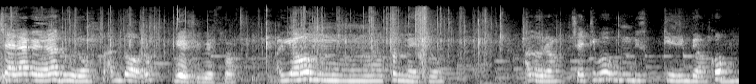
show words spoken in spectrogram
Cioè, raga, era duro. Adoro. 10 questo. Io un 8 e mezzo. Allora, c'è tipo un biscottino in bianco mm.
